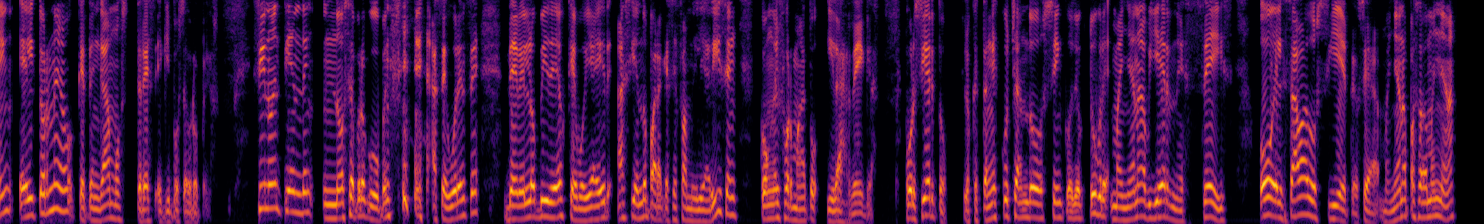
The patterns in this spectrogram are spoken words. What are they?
en el torneo que tengamos tres equipos europeos. Si no entienden, no se preocupen, asegúrense de ver los videos que voy a ir haciendo para que se familiaricen con el formato y las reglas. Por cierto, los que están escuchando 5 de octubre, mañana viernes 6 o el sábado 7, o sea, mañana pasado mañana,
